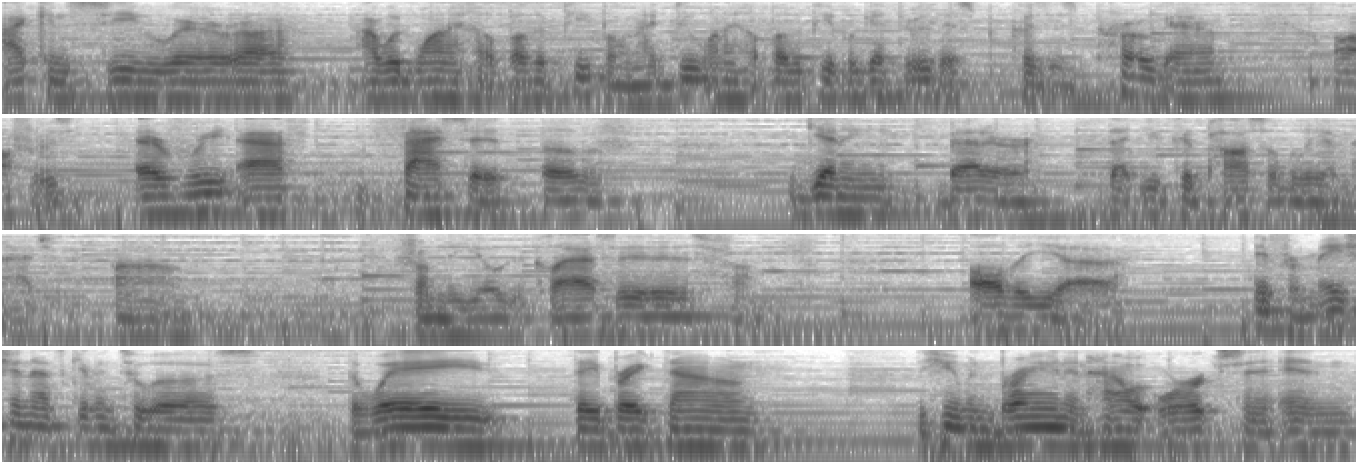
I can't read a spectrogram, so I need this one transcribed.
I can see where uh, I would want to help other people, and I do want to help other people get through this because this program offers every facet of getting better that you could possibly imagine. Um, from the yoga classes, from all the uh, information that's given to us, the way they break down the human brain and how it works and, and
